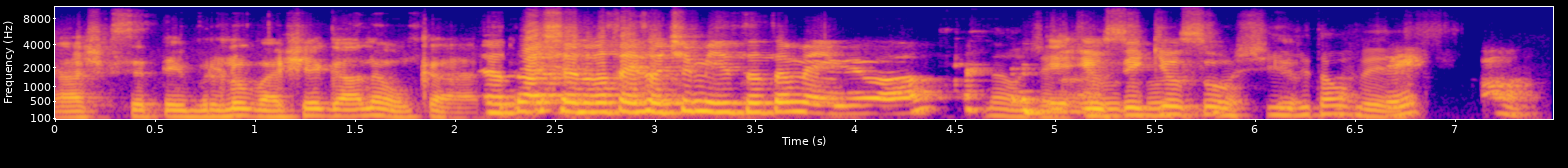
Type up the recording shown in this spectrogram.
Acho que setembro não vai chegar, não, cara. Eu tô achando vocês otimistas também, viu? Não, gente, eu, eu sei que eu sou. No Chile, talvez. Calma.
